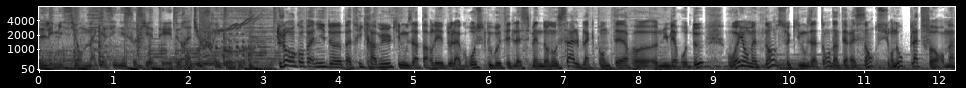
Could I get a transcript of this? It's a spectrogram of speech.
l'émission Magazine et Société de Radio Fribourg. Toujours en compagnie de Patrick Ramu qui nous a parlé de la grosse nouveauté de la semaine dans nos salles, Black Panther euh, numéro 2. Voyons maintenant ce qui nous attend d'intéressant sur nos plateformes.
